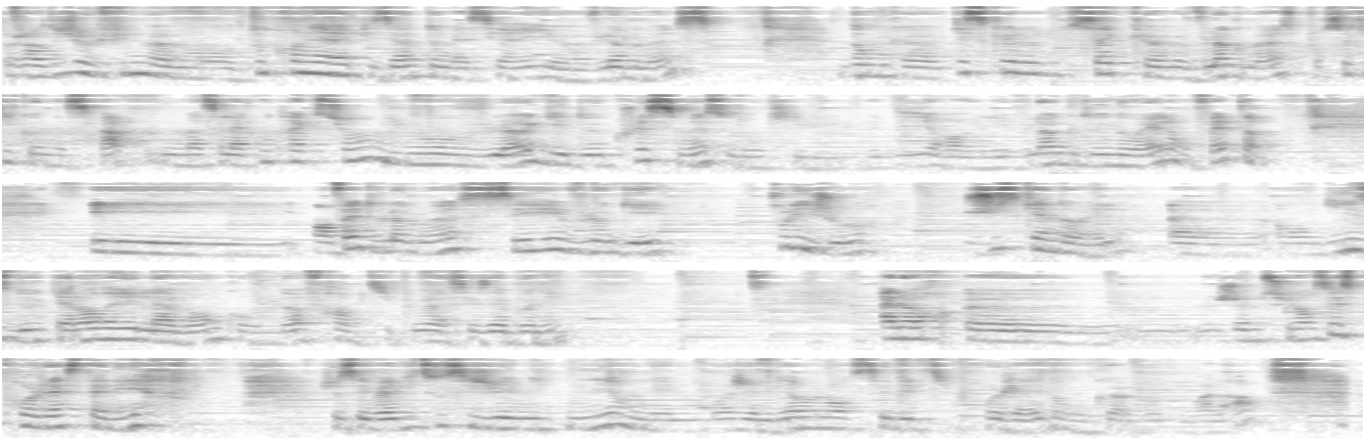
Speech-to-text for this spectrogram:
Aujourd'hui je vous filme mon tout premier épisode de ma série euh, Vlogmas. Donc euh, qu'est-ce que c'est que Vlogmas? Pour ceux qui ne connaissent pas, ben, c'est la contraction du mot vlog et de Christmas, donc qui veut dire les vlogs de Noël en fait. Et en fait Vlogmas c'est vloguer tous les jours jusqu'à Noël euh, en guise de calendrier de l'Avent qu'on offre un petit peu à ses abonnés. Alors je me suis lancé ce projet cette année Je sais pas du tout si je vais m'y tenir, mais moi j'aime bien me lancer des petits projets, donc euh, voilà.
